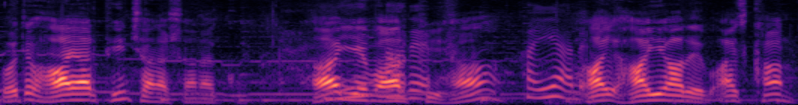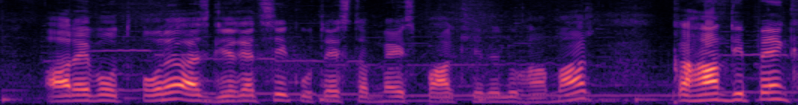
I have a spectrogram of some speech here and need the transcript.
որովհետև Հայարփի ինչ է նշանակում։ Հայ եւ արփի, հա։ Հայ արև։ Հայ հայ արև, այսքան արևոտ օրը այս գեղեցիկ ուտեստը մեզ ապարգևելու համար կհանդիպենք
